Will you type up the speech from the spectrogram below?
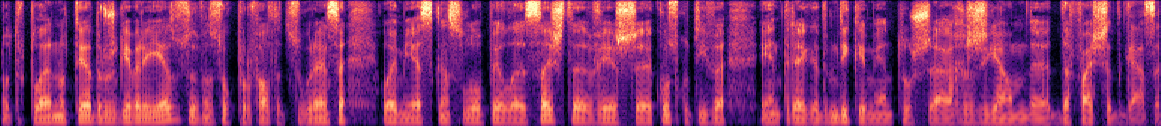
No outro plano, Tedros Ghebreyesus avançou que por falta de segurança o OMS cancelou pela sexta vez consecutiva a entrega de medicamentos à região da faixa de Gaza.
